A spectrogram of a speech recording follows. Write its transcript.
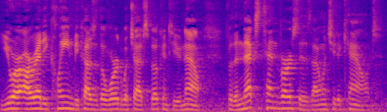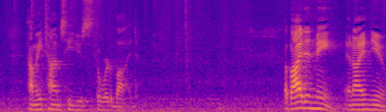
You are already clean because of the word which I have spoken to you. Now, for the next 10 verses, I want you to count how many times he uses the word abide. Abide in me, and I in you.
